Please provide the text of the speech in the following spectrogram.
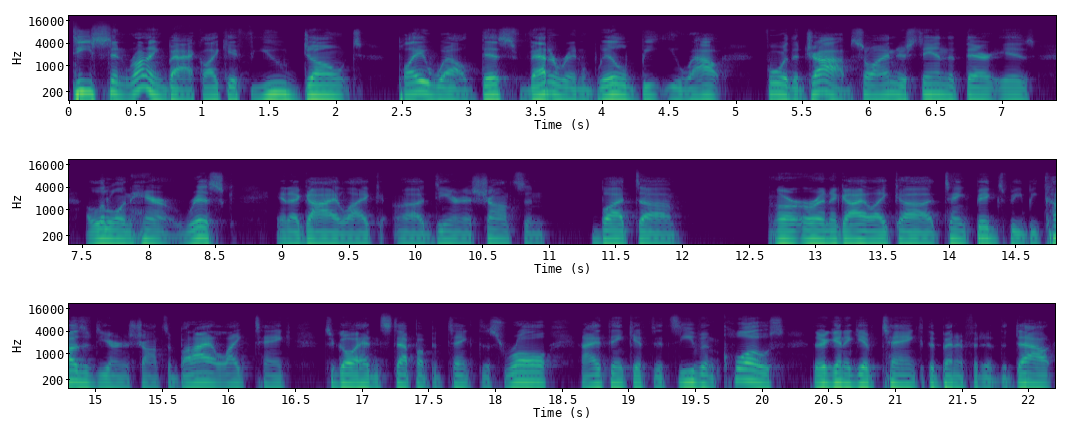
decent running back. Like if you don't play well, this veteran will beat you out for the job. So I understand that there is a little inherent risk in a guy like uh, D'Ernest Johnson, but uh, or, or in a guy like uh, Tank Bigsby because of D'Ernest Johnson. But I like Tank to go ahead and step up and tank this role. And I think if it's even close, they're going to give Tank the benefit of the doubt.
